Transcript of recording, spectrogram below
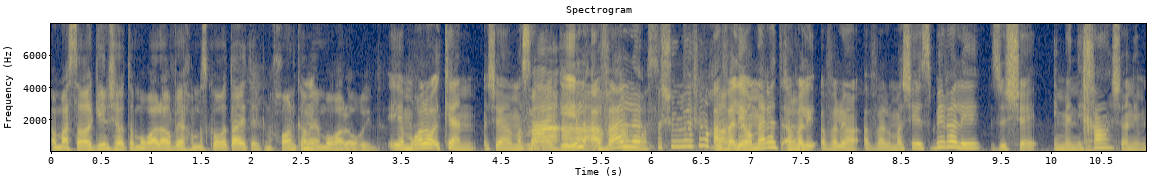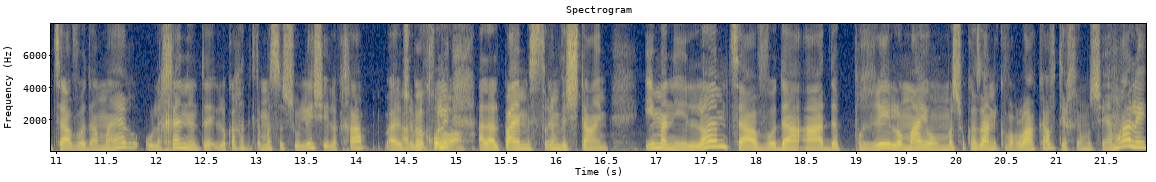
המס הרגיל שאת אמורה להרוויח במשכורת הייטק, נכון? כמה היא אמורה להוריד? היא אמרה לו, כן, שהמס הרגיל, ה- אבל... המס השולי שלך. אבל כן. היא אומרת, כן. אבל, מה שהיא הסבירה לי, זה שהיא מניחה שאני אמצא עבודה מהר, ולכן היא לוקחת את המס השולי שהיא לקחה, שהם לקחו לי. על 2022. אם אני לא אמצא עבודה עד אפריל או מאי או משהו כזה, אני כבר לא עקבתי אחרי מה שהיא אמרה לי,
